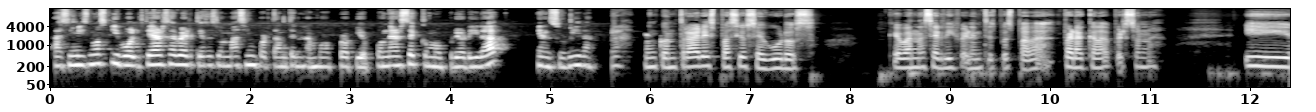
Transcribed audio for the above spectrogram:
a sí mismos y voltearse a ver que eso es lo más importante en el amor propio, ponerse como prioridad en su vida. Encontrar espacios seguros que van a ser diferentes pues para, para cada persona. Y,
